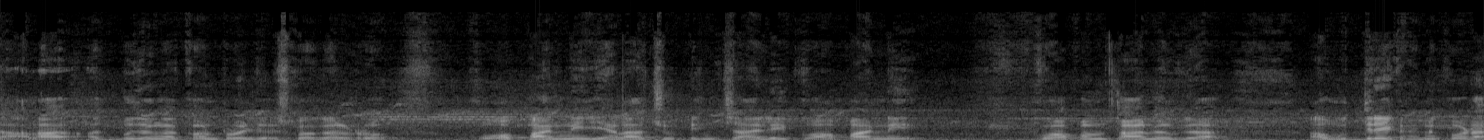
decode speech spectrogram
చాలా అద్భుతంగా కంట్రోల్ చేసుకోగలరు. కోపాన్ని ఎలా చూపించాలి? కోపాన్ని కోపం తాలూగా ఆ ఉద్రేకాన్ని కూడా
